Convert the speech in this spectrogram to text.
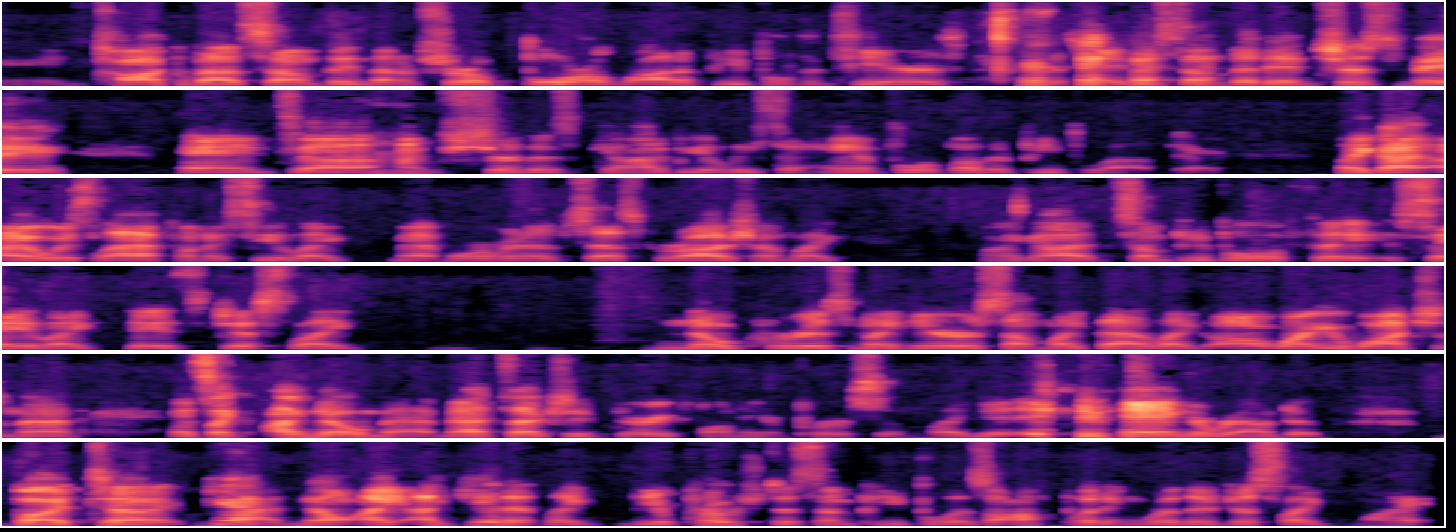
and talk about something that I'm sure will bore a lot of people to tears. That's maybe something that interests me. And uh, Mhm. I'm sure there's got to be at least a handful of other people out there. Like, I, I always laugh when I see, like, Matt Moreman Obsessed Garage. I'm like, my God, some people, say, like, it's just like no charisma here or something like that, like, oh, why are you watching that? It's like, I know Matt. Matt's actually very funny in person. Like, hang around him. But uh, yeah, no, I, I get it. Like, the approach to some people is off putting where they're just like, why?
